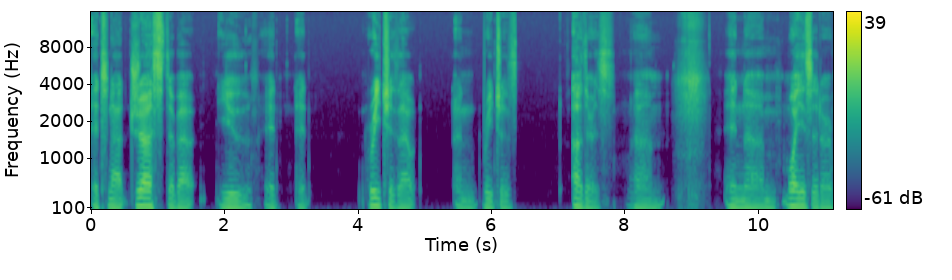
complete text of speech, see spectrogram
it's not just about you. It it reaches out and reaches others um, in um, ways that are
